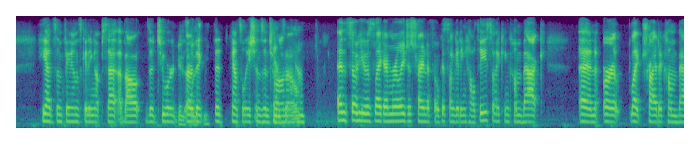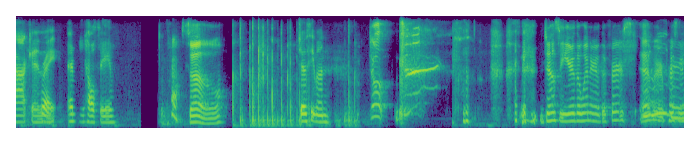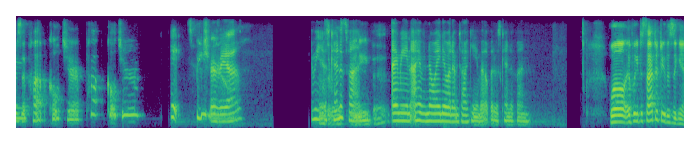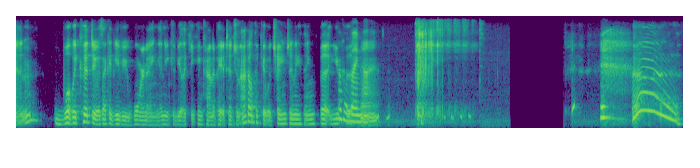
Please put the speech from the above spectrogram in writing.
he had some fans getting upset about the tour or the, the cancellations in Cancel, Toronto. yeah. And so he was like, I'm really just trying to focus on getting healthy so I can come back and or like try to come back and Right. and be healthy. So, Josie won. Josie, you're the winner of the first ever winner. Prisoners of Pop Culture Pop Culture Hey, Speed Trivia. I mean, it was Wasn't kind really of fun. speedy, I mean, I have no idea what I'm talking about, but it was kind of fun. Well, if we decide to do this again, what we could do is I could give you warning, and you could be like, you can kind of pay attention. I don't think it would change anything, but you Probably could. not. Ah.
